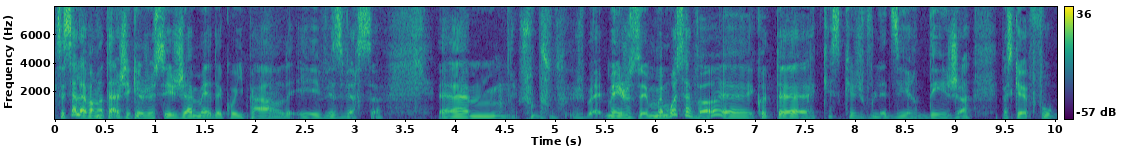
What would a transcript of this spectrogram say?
C'est ça l'avantage, c'est que je sais jamais de quoi il parle et vice-versa. Euh, mais je sais, mais moi ça va. Euh, écoute, euh, qu'est-ce que je voulais dire déjà? Parce que faut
